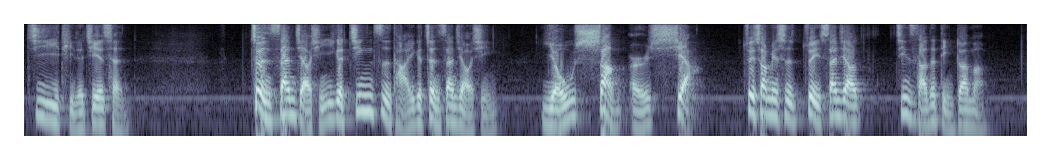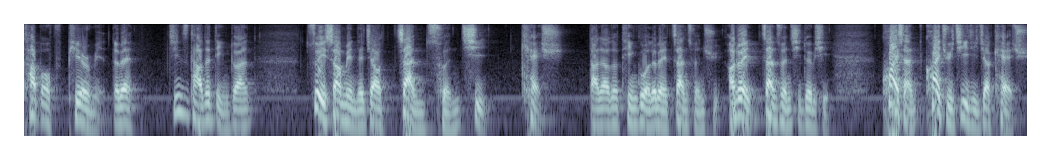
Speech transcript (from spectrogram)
记忆体的阶层，正三角形，一个金字塔，一个正三角形，由上而下，最上面是最三角金字塔的顶端嘛，top of pyramid，对不对？金字塔的顶端最上面的叫暂存器 （cache），大家都听过对不对？暂存器啊，对，暂存器，对不起，快闪快取记忆体叫 cache。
